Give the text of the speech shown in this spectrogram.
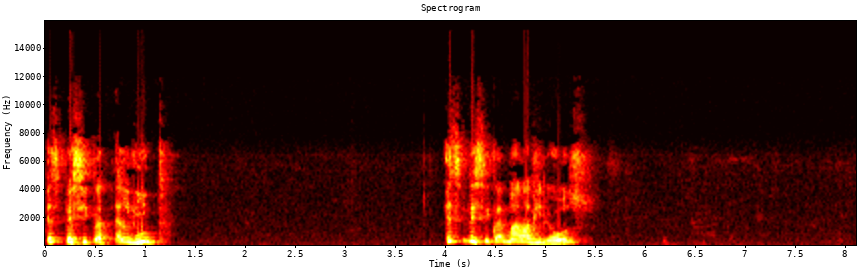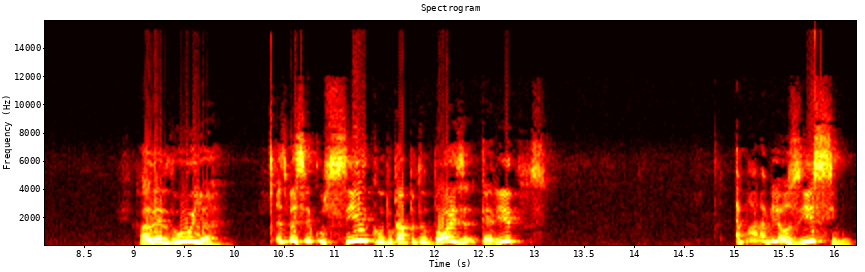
Esse versículo é lindo. Esse versículo é maravilhoso. Aleluia. Esse versículo 5 do capítulo 2, queridos, é maravilhosíssimo.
